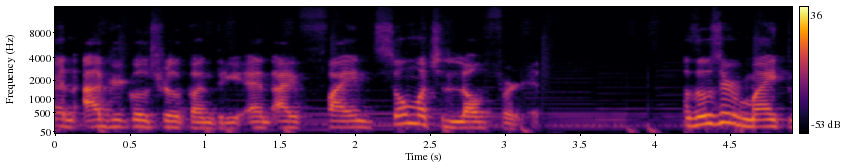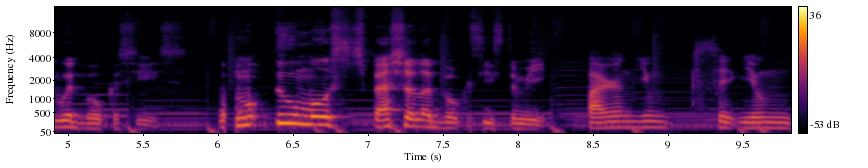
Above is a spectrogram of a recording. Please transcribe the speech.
An agricultural country, and I find so much love for it. So those are my two advocacies. Two most special advocacies to me. Parang yung yung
